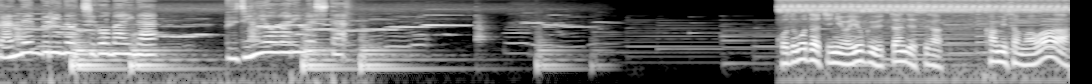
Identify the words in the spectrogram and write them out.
3年ぶりの稚児舞が無事に終わりました。子供たちにはよく言ったんですが神様は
